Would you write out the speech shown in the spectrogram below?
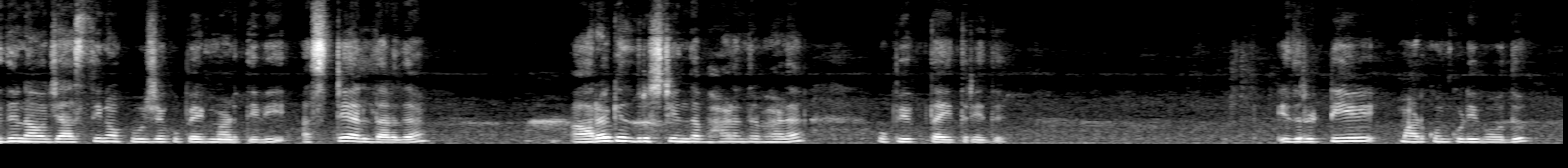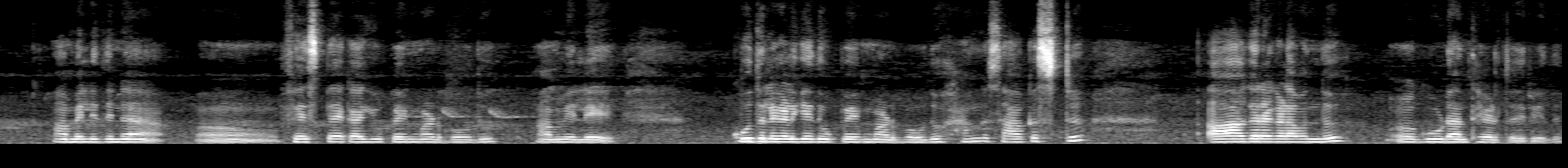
ಇದು ನಾವು ಜಾಸ್ತಿ ನಾವು ಪೂಜೆಗೆ ಉಪಯೋಗ ಮಾಡ್ತೀವಿ. ಅಷ್ಟೇ ಅಲ್ದಾರ್ದ ಆರೋಗ್ಯದ ದೃಷ್ಟಿಯಿಂದ ಭಾಳ ಅಂದ್ರೆ ಭಾಳ ಉಪಯುಕ್ತ ಐತ್ರಿ ಇದು. ಇದ್ರ ಟೀ ಮಾಡ್ಕೊಂಡು ಕುಡಿಬೋದು, ಆಮೇಲೆ ಇದನ್ನು ಫೇಸ್ ಪ್ಯಾಕ್ ಆಗಿ ಉಪಯೋಗ ಮಾಡ್ಬೋದು, ಆಮೇಲೆ ಕೂದಲುಗಳಿಗೆ ಇದು ಉಪಯೋಗ ಮಾಡ್ಬೋದು. ಹಂಗೆ ಸಾಕಷ್ಟು ಆಗರಗಳ ಒಂದು ಗೂಡ ಅಂತ ಹೇಳ್ತೀವಿ ರೀ ಇದು.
